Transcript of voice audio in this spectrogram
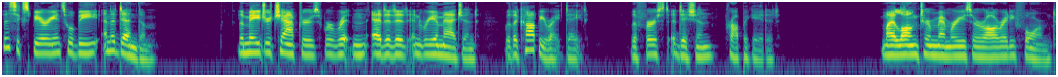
This experience will be an addendum. The major chapters were written, edited, and reimagined with a copyright date, the first edition propagated. My long term memories are already formed.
